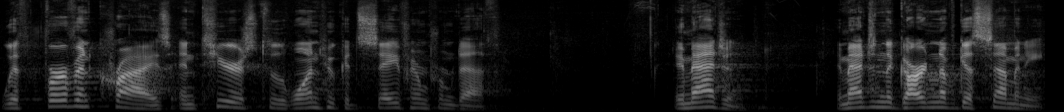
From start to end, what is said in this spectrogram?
with fervent cries and tears to the one who could save him from death. Imagine, imagine the Garden of Gethsemane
